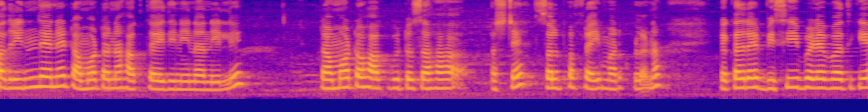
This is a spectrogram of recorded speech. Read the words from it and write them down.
ಅದ್ರ ಹಿಂದೆಯೇ ಟೊಮೊಟೊನ ಹಾಕ್ತಾಯಿದ್ದೀನಿ ನಾನಿಲ್ಲಿ. ಟೊಮೊಟೊ ಹಾಕಿಬಿಟ್ಟು ಸಹ ಅಷ್ಟೇ. ಸ್ವಲ್ಪ ಫ್ರೈ ಮಾಡ್ಕೊಳ್ಳೋಣ. ಯಾಕಂದರೆ ಬಿಸಿಬೇಳೆ ಬಾತ್ಗೆ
